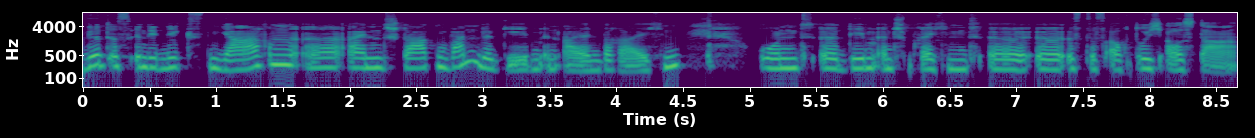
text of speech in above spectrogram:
wird es in den nächsten Jahren äh, einen starken Wandel geben in allen Bereichen. Und äh, dementsprechend äh, ist das auch durchaus da.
